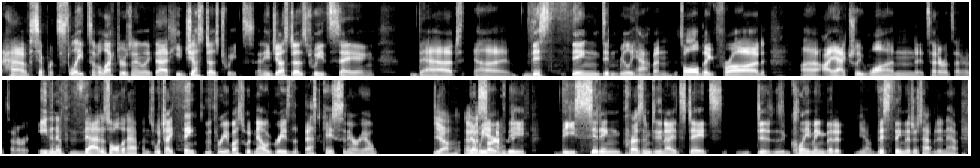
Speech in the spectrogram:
have separate slates of electors or anything like that. He just does tweets. And he just does tweets saying that uh, this thing didn't really happen. It's all big fraud uh, I actually won, et cetera, et cetera, et cetera. Even if that is all that happens, which I think the three of us would now agree is the best case scenario. Yeah, that we have the the sitting president of the United States claiming that it, you know, this thing that just happened didn't happen.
